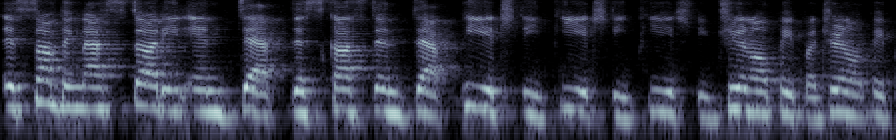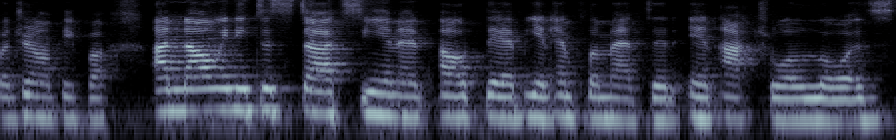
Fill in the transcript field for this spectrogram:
is something that's studied in depth, discussed in depth, PhD, PhD, PhD, journal paper, journal paper, journal paper. And now we need to start seeing it out there being implemented in actual laws.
